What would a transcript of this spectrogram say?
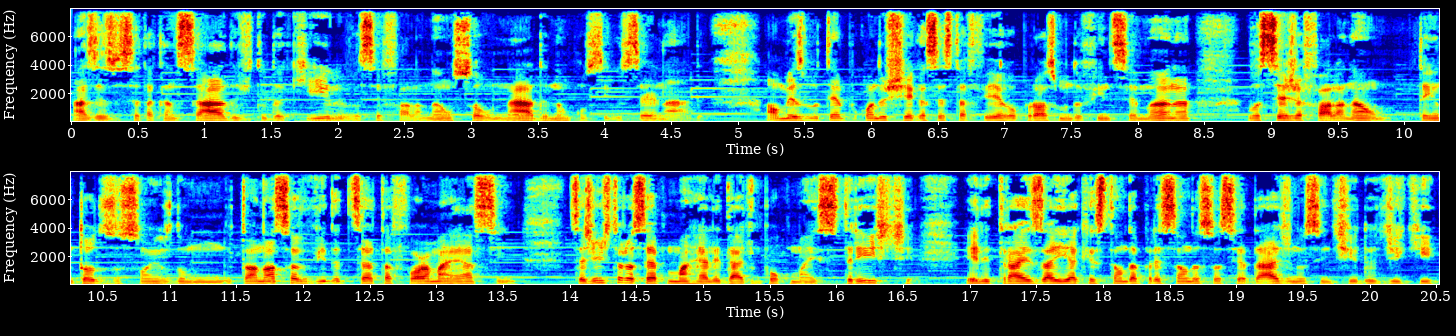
às vezes você está cansado de tudo aquilo e você fala não sou nada, não consigo ser nada. Ao mesmo tempo, quando chega sexta-feira ou próximo do fim de semana, você já fala não, tenho todos os sonhos do mundo. Então a nossa vida de certa forma é assim. Se a gente trouxer para uma realidade um pouco mais triste, ele traz aí a questão da pressão da sociedade no sentido de que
